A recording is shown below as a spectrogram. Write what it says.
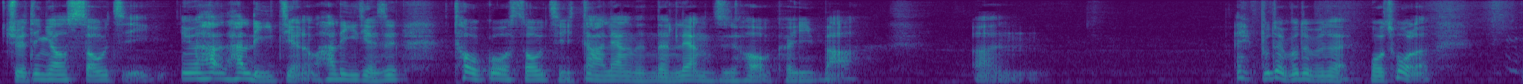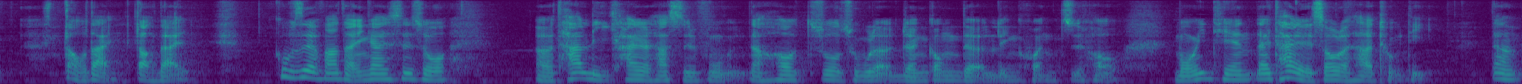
决定要收集，因为他他理解了嘛，他理解是透过收集大量的能量之后，可以把，嗯，哎，不对不对不对，我错了，倒带倒带，故事的发展应该是说，呃，他离开了他师傅，然后做出了人工的灵魂之后，某一天，那他也收了他的徒弟。但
